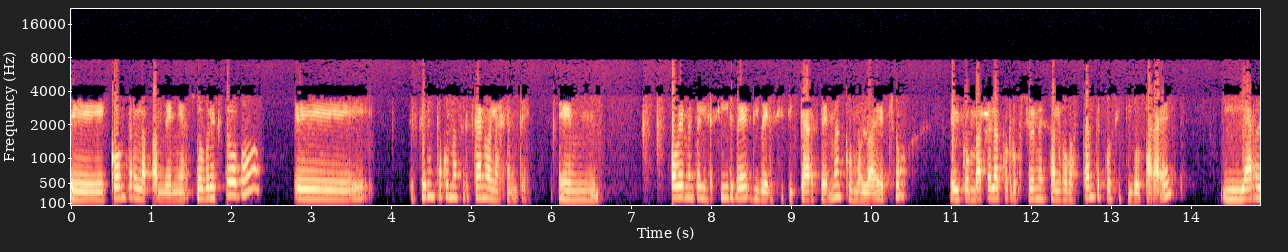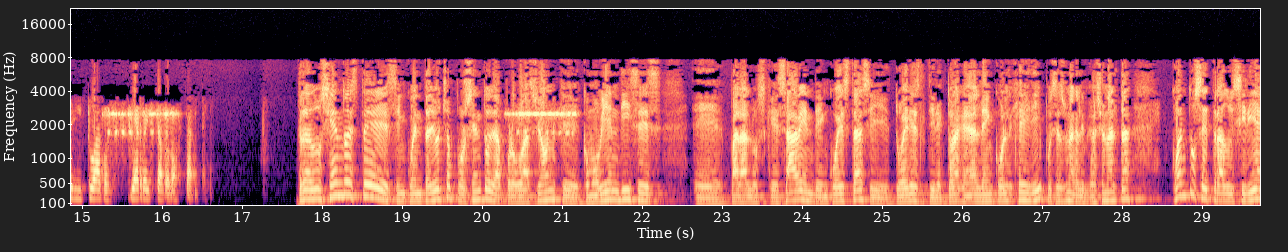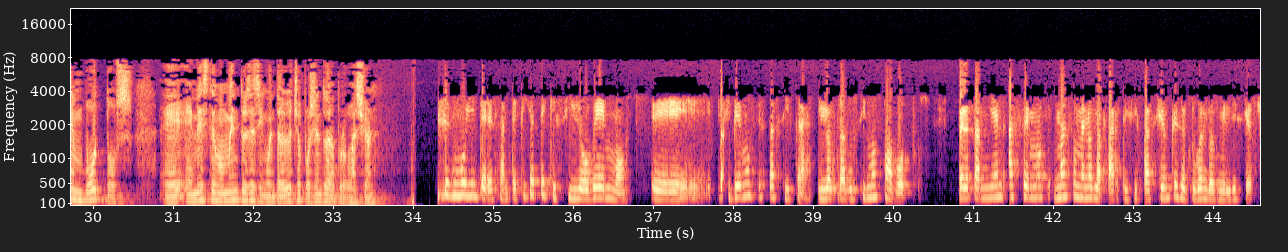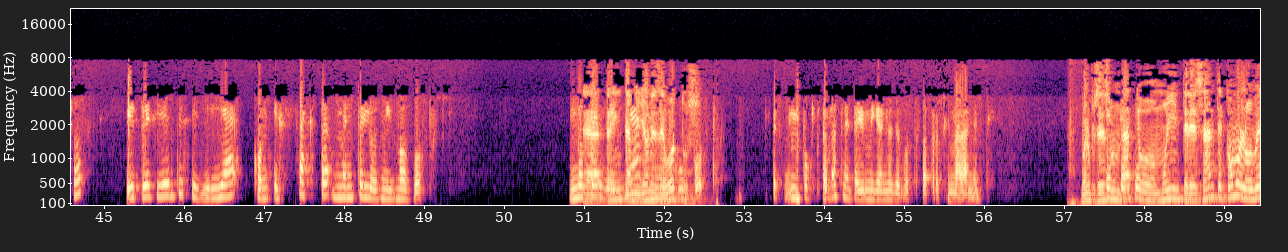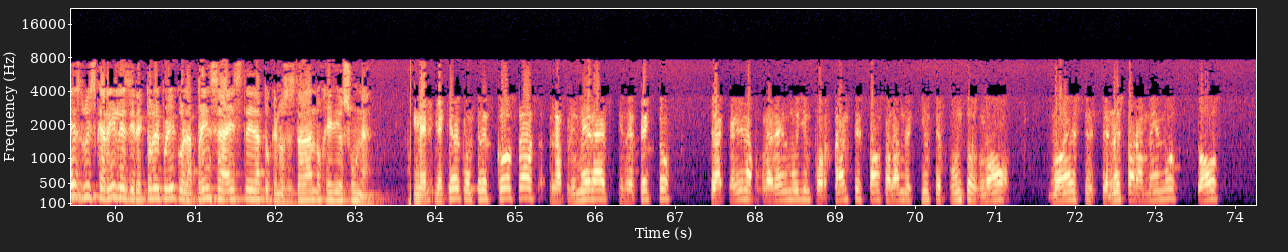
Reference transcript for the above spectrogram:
eh, contra la pandemia. Sobre todo, eh, ser un poco más cercano a la gente. Em, obviamente le sirve diversificar temas como lo ha hecho. El combate a la corrupción es algo bastante positivo para él y ha redituado, y ha redituado bastante. Traduciendo este 58% de aprobación que, como bien dices, eh, para los que saben de encuestas, y tú eres directora general de Encol Heidi, pues es una calificación alta. ¿Cuánto se traduciría en votos eh, en este momento ese 58% de aprobación? Es muy interesante. Fíjate que si lo vemos eh, si vemos esta cifra y lo traducimos a votos, pero también hacemos más o menos la participación que se tuvo en 2018, el presidente seguiría con exactamente los mismos votos. No 30 millones de votos. Un poquito más, 31 millones de votos aproximadamente. Bueno, pues es un dato muy interesante. ¿Cómo lo ves, Luis Carriles, director del periódico La Prensa, este dato que nos está dando Heidi Osuna? Me, quedo con tres cosas. La primera es que, en efecto, la caída en la popularidad es muy importante. Estamos hablando de 15 puntos, no, no, es, este, no es para menos. Dos,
